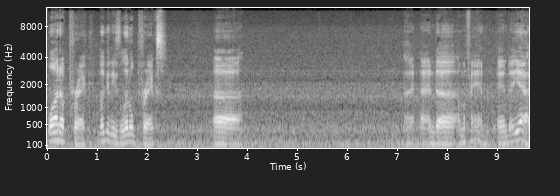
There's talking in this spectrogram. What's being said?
What a prick! Look at these little pricks. Uh, and uh, I'm a fan. And uh, yeah,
